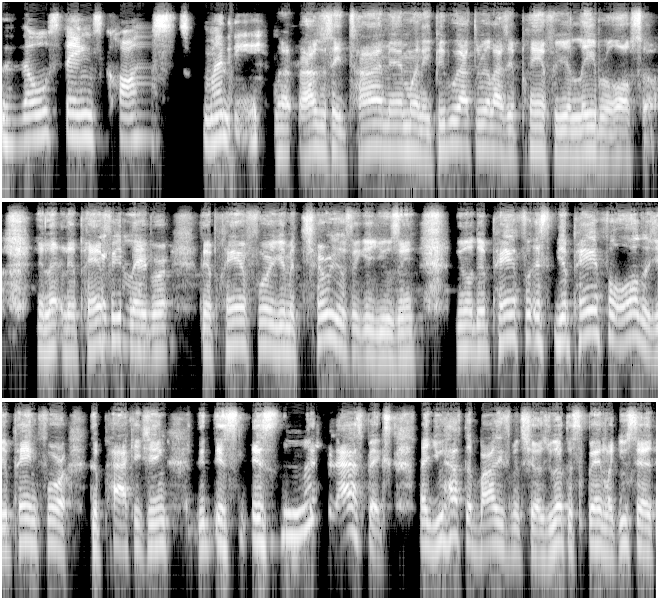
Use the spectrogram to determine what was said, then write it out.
those things cost money. I was gonna say time and money. People have to realize they're paying for your labor also. They're, they're paying for your labor. They're paying for your materials that you're using. You know, they're paying for. you're paying for all this. You're paying for the packaging. It, it's it's mm-hmm. different aspects. Like you have to buy these materials. You have to spend, like you said,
